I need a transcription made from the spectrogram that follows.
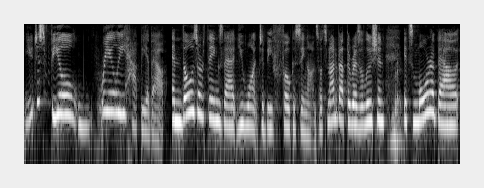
you just feel really happy about. And those are things that you want to be focusing on. So it's not about the resolution, right. it's more about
